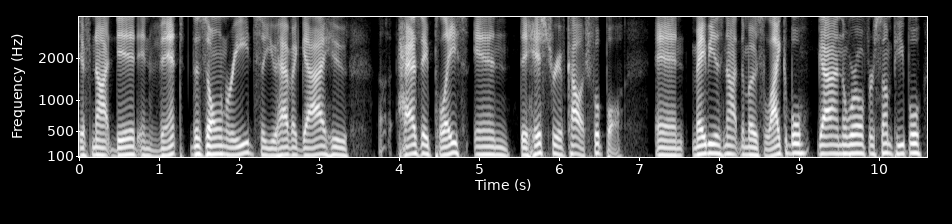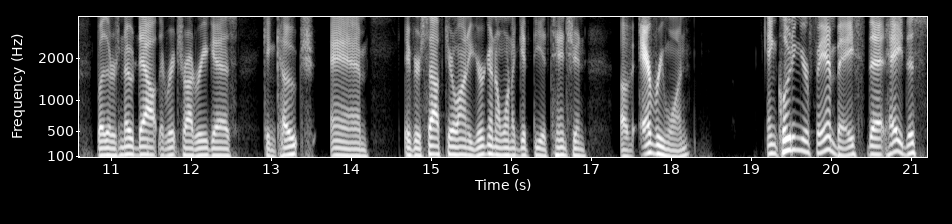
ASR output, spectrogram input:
if not did, invent the zone read. So you have a guy who uh, has a place in the history of college football and maybe is not the most likable guy in the world for some people, but there's no doubt that Rich Rodriguez can coach. And if you're South Carolina, you're going to want to get the attention of everyone, including your fan base, that, hey, this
